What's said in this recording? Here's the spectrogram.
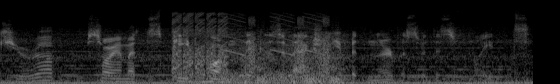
Cure up. Sorry, I'm at speed one because I'm actually a bit nervous with this fight.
